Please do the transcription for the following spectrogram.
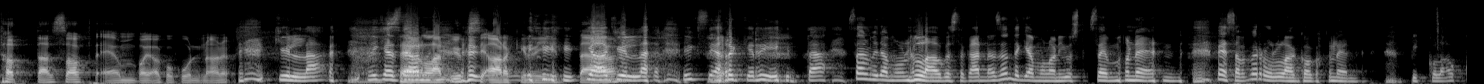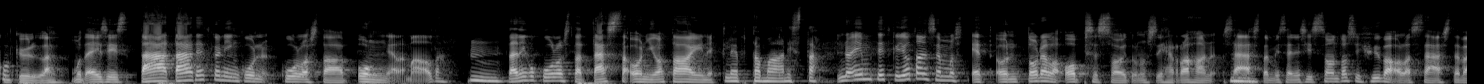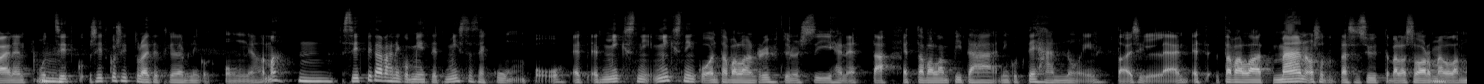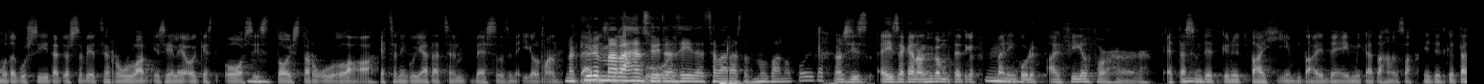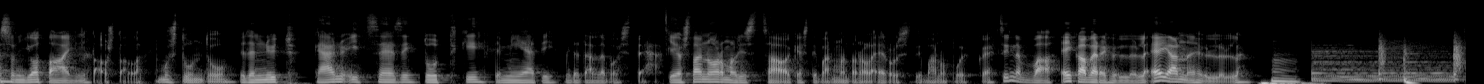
Totta, soft empo joku kunnon. Kyllä. Mikä se on? yksi arkki riittää. Joo, kyllä. Yksi arkki riittää. Se on mitä mun laukusta kannan. Sen takia mulla on just semmonen vessapaperullan kokoinen pikkulaukku. Kyllä. Mutta ei siis, tää, tää teetkö niin kuin kuulostaa ongelmalta? Mm. Tämä niinku kuulostaa, että tässä on jotain... Kleptomaanista. No ei, mutta tiedätkö, jotain semmoista, että on todella obsessoitunut siihen rahan mm. säästämiseen. Niin siis se on tosi hyvä olla säästäväinen, mutta mm. sitten sit, kun sit tulee tiedätkö, niinku ongelma, mm. sitten pitää vähän niinku miettiä, että mistä se kumpuu. Että et miksi, ni, miksi niinku on tavallaan ryhtynyt siihen, että et tavallaan pitää niinku tehdä noin tai silleen. Että tavallaan, että mä en osoita tässä syyttävällä sormella mm. muuta kuin siitä, että jos sä viet sen rullan ja siellä ei oikeasti ole siis mm. siis toista rullaa, että sä niinku jätät sen vessan sinne ilman. No kyllä mä vähän syytän siitä, että sä varastat mun vanupuikat. No siis ei sekään ole hyvä, mutta tiedätkö, mm. mä niin kuin, I feel for her. Että tässä mm. on tiedätkö nyt, tai him, tai they, mikä tahansa. Niin tiedätkö, tässä mm. on jotain taustalla. Musta tuntuu. Joten nyt käänny itseesi, tutki ja mieti, mitä tälle voisi tehdä. Ja jostain normaalista saa oikeasti varmaan todella edullisesti vanupuikkoja. Et sinne vaan. Ei kaverihyllylle, ei Anne hyllylle. Mm.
